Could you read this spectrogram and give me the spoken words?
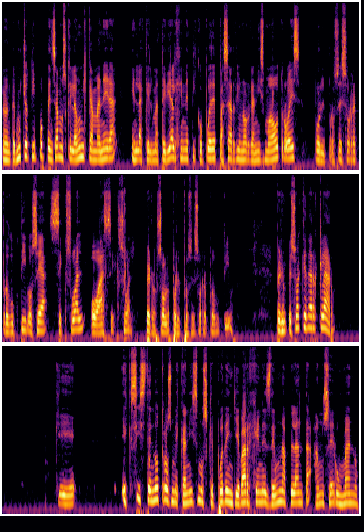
Durante mucho tiempo pensamos que la única manera en la que el material genético puede pasar de un organismo a otro es por el proceso reproductivo, sea sexual o asexual, pero solo por el proceso reproductivo. Pero empezó a quedar claro que existen otros mecanismos que pueden llevar genes de una planta a un ser humano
